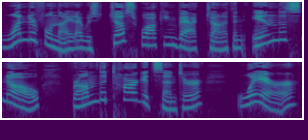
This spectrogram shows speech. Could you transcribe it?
Wonderful night. I was just walking back, Jonathan, in the snow from the Target Center where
